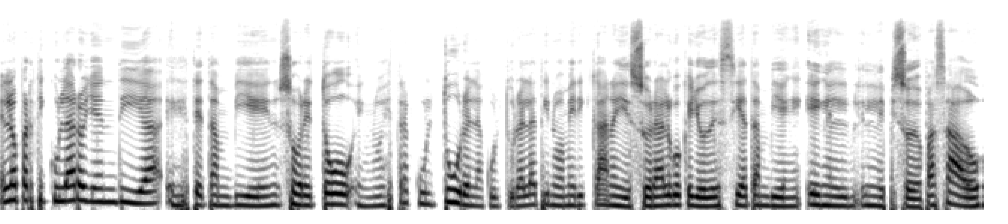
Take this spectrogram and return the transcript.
En lo particular hoy en día, este, también, sobre todo en nuestra cultura, en la cultura latinoamericana, y eso era algo que yo decía también en el, episodio pasado,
